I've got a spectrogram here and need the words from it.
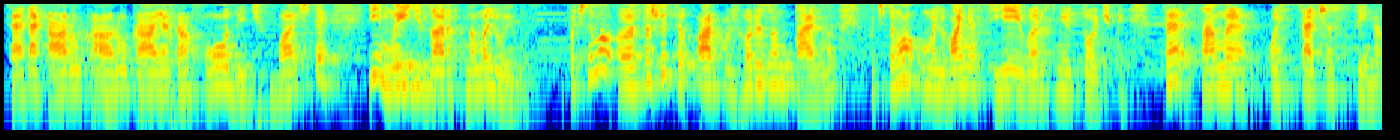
Це така рука, рука, яка ходить. Бачите? І ми її зараз намалюємо. Почнемо, е, розташуйте аркуш горизонтально, почнемо малювання з цієї верхньої точки. Це саме ось ця частина.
